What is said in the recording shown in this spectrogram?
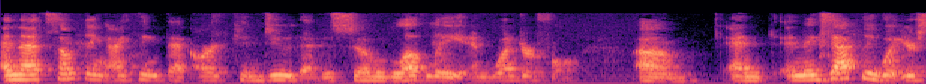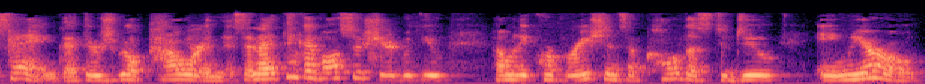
And that's something i think that art can do that is so lovely and wonderful. Um, and and exactly what you're saying that there's real power in this. And i think i've also shared with you how many corporations have called us to do a mural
